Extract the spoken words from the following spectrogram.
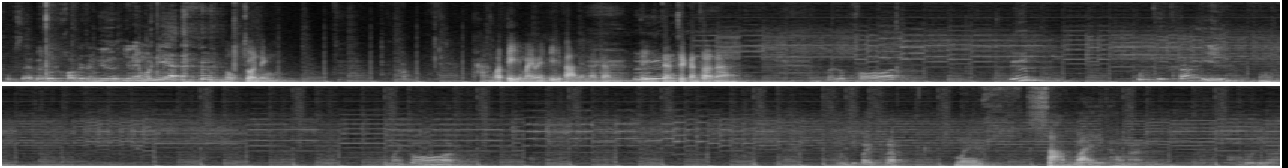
ผมใส่ไปรถคอร์สไปตั้งเยอะ อยู่ไหนหมดเนี่ยลบจวนหนึ่งถามว่าตีไหมไม่ตีผ่านเลยแล้วกัน ตีกันเจอกันตาหน้าไปรถคอร์สฮึบ คุณคือใครอืม โอ้ my god มีกี่ใบครับมือสามใบเท่านั้น ลองดูดีกว่า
